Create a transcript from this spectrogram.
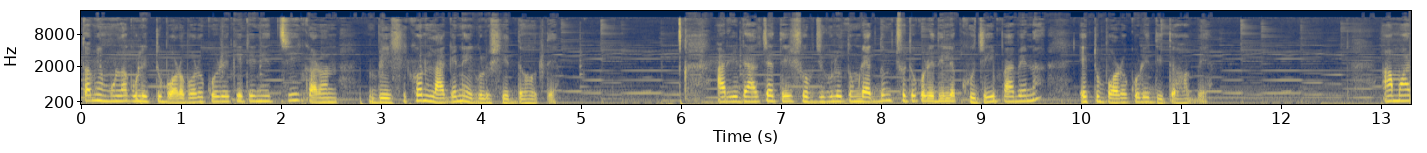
তো আমি মূলাগুলো একটু বড় বড় করে কেটে নিচ্ছি, কারণ বেশিক্ষণ লাগে না এগুলো সিদ্ধ হতে। আর এই ডাল চাতে সবজিগুলো তোমরা একদম ছোট করে দিলে খুঁজেই পাবে না। একটু বড় করে দিতে হবে। আমার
